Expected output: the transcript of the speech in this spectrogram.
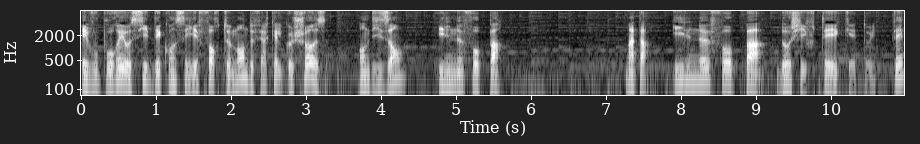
Et vous pourrez aussi déconseiller fortement de faire quelque chose en disant il ne faut pas. Mata, il ne faut pas doshi futeke to itte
